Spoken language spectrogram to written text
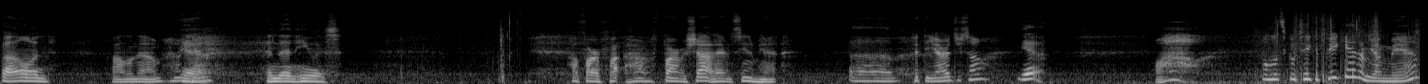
following. Following them. Okay. Yeah, and then he was. How far how far of a shot? I haven't seen him yet. Um, 50 yards or so? yeah. Wow. Well, let's go take a peek at him, young man.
